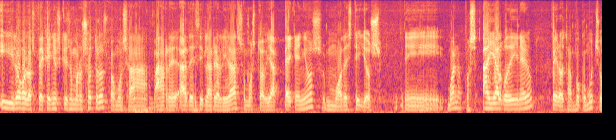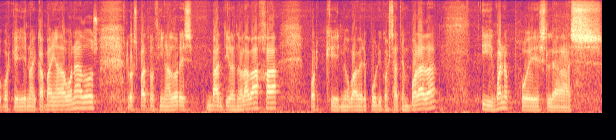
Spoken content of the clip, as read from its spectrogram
y luego los pequeños que somos nosotros, vamos a, a, a, decir la realidad, somos todavía pequeños, modestillos. Y bueno, pues hay algo de dinero, pero tampoco mucho, porque no hay campaña de abonados, los patrocinadores van tirando la baja, porque no va a haber público esta temporada. Y bueno, pues las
